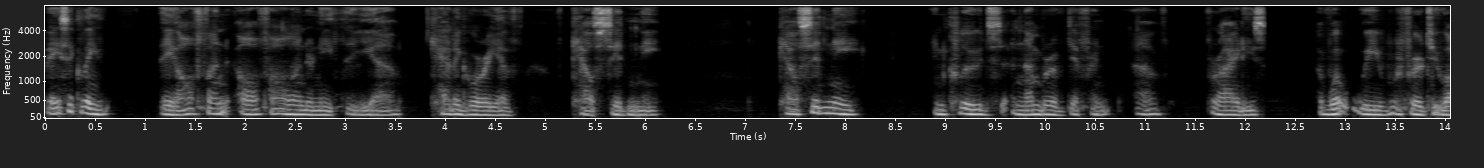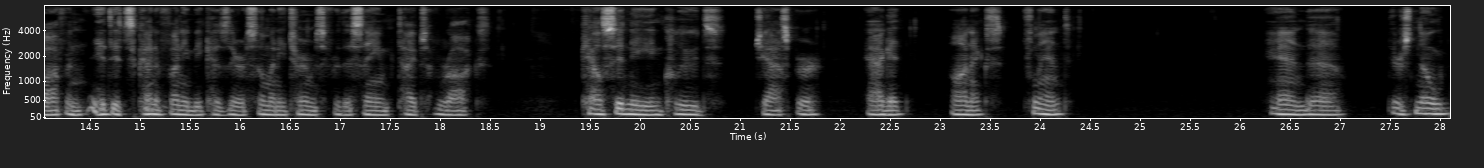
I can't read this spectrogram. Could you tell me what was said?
Basically, they all, fun, all fall underneath the uh, category of chalcedony. Chalcedony includes a number of different uh, varieties of what we refer to often. It, it's kind of funny because there are so many terms for the same types of rocks. Chalcedony includes jasper, agate, onyx, flint, and uh, there's no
